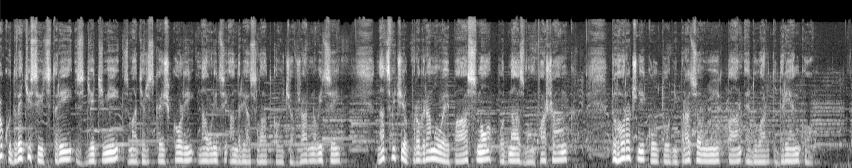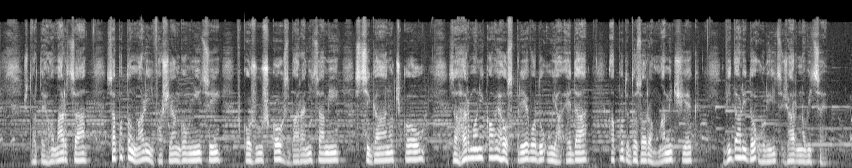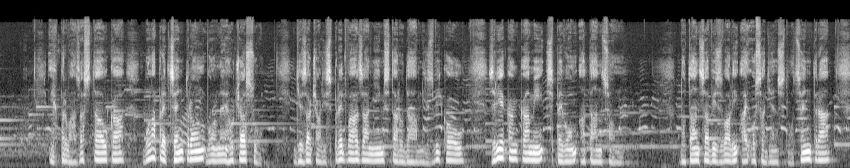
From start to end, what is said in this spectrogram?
roku 2003 s deťmi z materskej školy na ulici Andreja Sládkoviča v Žarnovici nacvičil programové pásmo pod názvom Fašank dlhoročný kultúrny pracovník pán Eduard Drienko. 4. marca sa potom malí fašiangovníci v kožúškoch s baranicami, s cigánočkou za harmonikového sprievodu Uja Eda a pod dozorom mamičiek vydali do ulic Žarnovice. Ich prvá zastávka bola pred centrom voľného času, kde začali s predvádzaním starodávnych zvykov, s riekankami, spevom a tancom. Do tanca vyzvali aj osadenstvo centra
